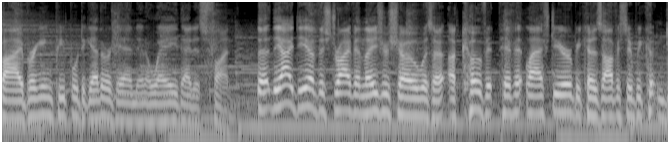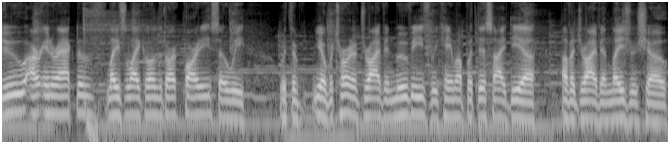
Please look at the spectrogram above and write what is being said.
by bringing people together again in a way that is fun. The, the idea of this drive-in laser show was a, a, COVID pivot last year because obviously we couldn't do our interactive laser light in the dark party. So we, with the you know, return of drive-in movies, we came up with this idea of a drive-in laser show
